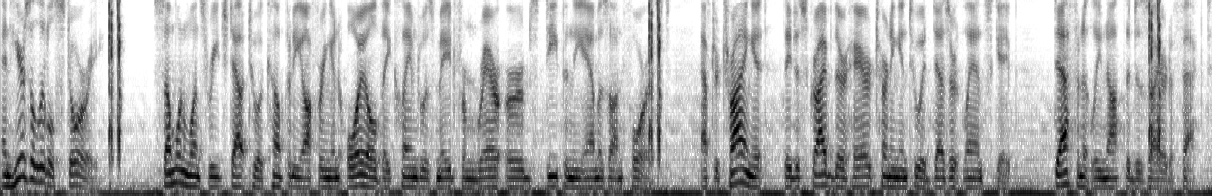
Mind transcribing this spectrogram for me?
And here's a little story. Someone once reached out to a company offering an oil they claimed was made from rare herbs deep in the Amazon forest. After trying it, they described their hair turning into a desert landscape. Definitely not the desired effect.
